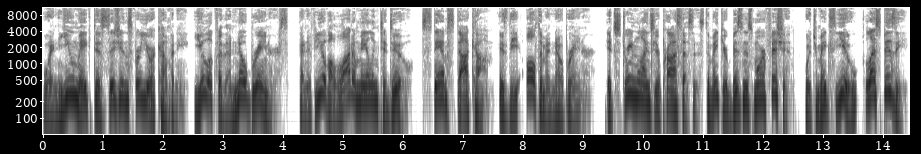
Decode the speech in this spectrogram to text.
When you make decisions for your company, you look for the no-brainers. And if you have a lot of mailing to do, stamps.com is the ultimate no-brainer. It streamlines your processes to make your business more efficient, which makes you less busy.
